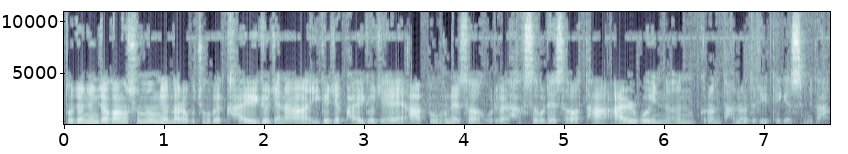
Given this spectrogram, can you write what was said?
도전영자광 수능연단어 9900 가위교재나 이 교재 바위교재 앞부분에서 우리가 학습을 해서 다 알고 있는 그런 단어들이 되겠습니다.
